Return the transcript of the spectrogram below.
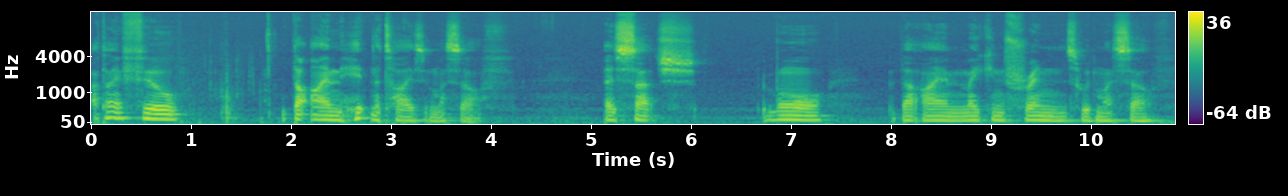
I don't feel that I'm hypnotizing myself. As such more that I am making friends with myself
